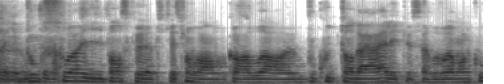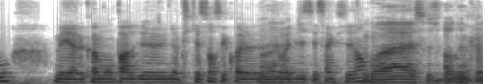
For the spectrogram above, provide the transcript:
ouais, Donc soit ils pensent que l'application va encore avoir euh, beaucoup de temps derrière elle et que ça vaut vraiment le coup. Mais euh, comme on parle d'une application, c'est quoi le Ouais. durée de vie C'est 5-6 ans? Ouais, ce genre Donc, euh,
